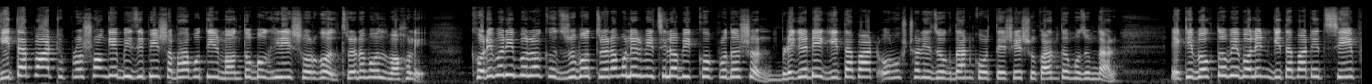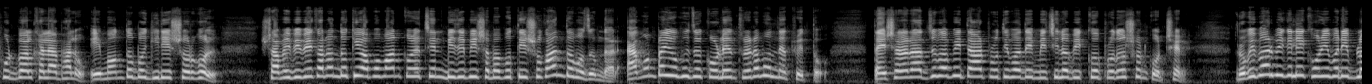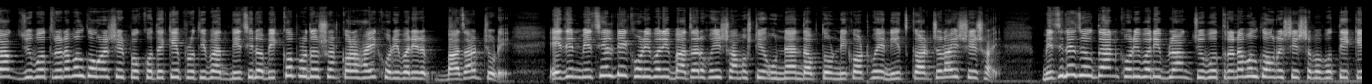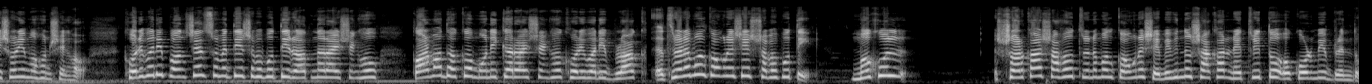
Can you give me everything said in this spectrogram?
গীতা পাঠ প্রসঙ্গে বিজেপি সভাপতির মন্তব্য ঘিরে সরগোল তৃণমূল মহলে। খড়িবাড়ি ব্লক যুব তৃণমূলের মিছিল বিক্ষোভ প্রদর্শন। ব্রিগেডে গীতাপাঠ অনুষ্ঠানে যোগদান করতে এসে সুকান্ত মজুমদার। একটি বক্তব্যে বলেন, গীতাপাঠের চেয়ে ফুটবল খেলা ভালো। এ মন্তব্য ঘিরে শোরগোল। স্বামী বিবেকানন্দকে অপমান করেছেন বিজেপি সভাপতি সুকান্ত মজুমদার। এমনটাই অভিযোগ করলেন তৃণমূল নেতৃত্ব। তাই সারা রাজ্যব্যাপী তার প্রতিবাদে মিছিল বিক্ষোভ প্রদর্শন করছেন। রবিবার বিকেলে খড়িবাড়ি ব্লক যুব তৃণমূল কংগ্রেসের পক্ষ থেকে প্রতিবাদ, মিছিল বিক্ষোভ প্রদর্শন করা হয় খড়িবাড়ির বাজার জুড়ে। এদিন মিছিলটি খড়িবাড়ি বাজার হয়ে সমষ্টি উন্নয়ন দপ্তর নিকট হয়ে নিজ কার্যালয়ে শেষ হয়। মিছিলে যোগদান খড়িবাড়ি ব্লক যুব তৃণমূল কংগ্রেসের সভাপতি কিশোরী মোহন সিংহ। খড়িবাড়ি পঞ্চায়েত সমিতির সভাপতি রত্না রায় সিংহ কর্মাধ্যক্ষ মনিকা রায় সিংহ, খড়িবাড়ি ব্লক তৃণমূল কংগ্রেসের সভাপতি মুকুল সরকার সহ তৃণমূল কংগ্রেসে বিভিন্ন শাখার নেতৃত্ব ও কর্মী কর্মীবৃন্দ।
